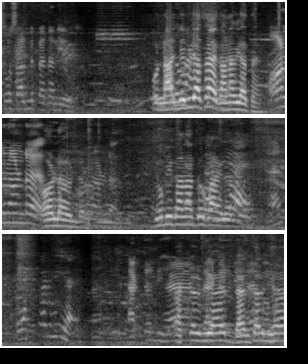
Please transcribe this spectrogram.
सौ साल में पैदा नहीं हुआ वो नाचने भी आता है गाना भी आता है ऑलराउंडर ऑलराउंडर जो भी गाना दो गाएगा एक्टर भी है एक्टर भी है एक्टर भी है डांसर भी है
